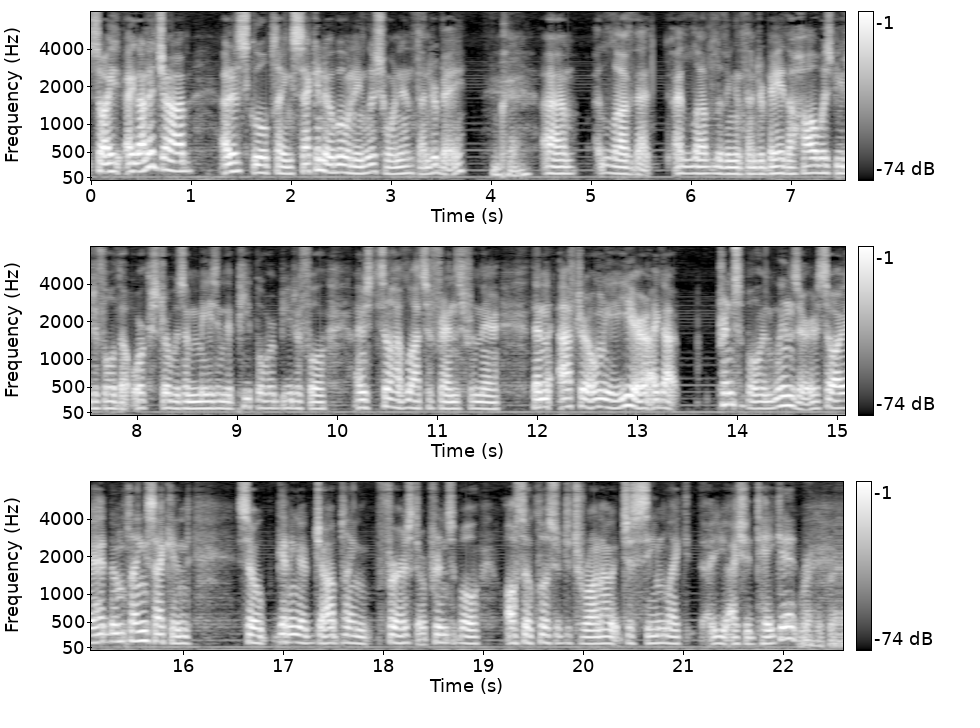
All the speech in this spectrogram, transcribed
So I, I got a job out of school playing second oboe and English horn in Thunder Bay. Okay. Um, I love that. I loved living in Thunder Bay. The hall was beautiful. The orchestra was amazing. The people were beautiful. I still have lots of friends from there. Then after only a year, I got principal in Windsor. So I had been playing second. So getting a job playing first or principal, also closer to Toronto, it just seemed like I I should take it. Right, right.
